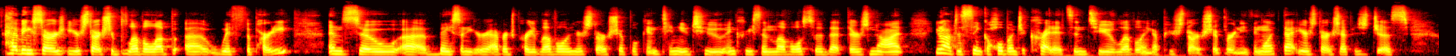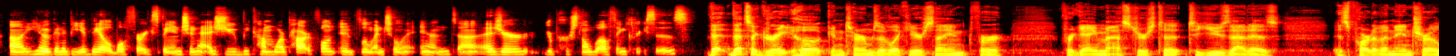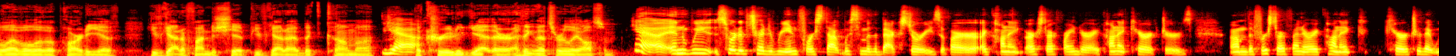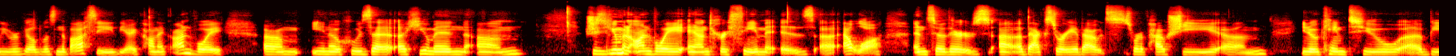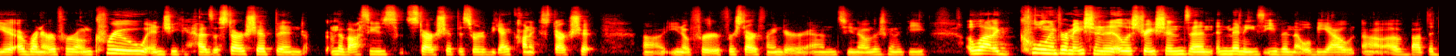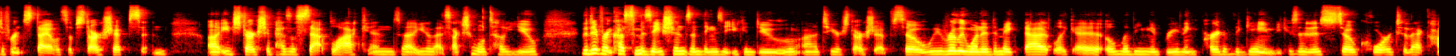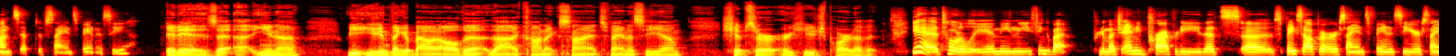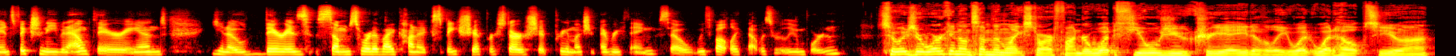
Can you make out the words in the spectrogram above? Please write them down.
having star your starship level up uh, with the party, and so uh, based on your average party level, your starship will continue to increase in level, so that there's not you don't have to sink a whole bunch of credits into leveling up your starship or anything like that. Your starship is just uh, you know going to be available for expansion as you become more powerful and influential, and uh, as your your personal wealth increases. That that's a great hook in terms of like you're saying for for game masters to to use that as as part of an intro level of a party of you've got to find a ship, you've got to become a yeah. a crew together. I think that's really awesome. Yeah, and we sort of tried to reinforce that with some of the backstories of our iconic, our Starfinder iconic characters. Um, the first Starfinder iconic character that we revealed was Navasi, the iconic envoy. Um, you know, who's a, a human. Um, she's a human envoy, and her theme is uh, outlaw. And so there's uh, a backstory about sort of how she, um, you know, came to uh, be a runner of her own crew, and she has a starship, and Navasi's starship is sort of the iconic starship. Uh, you know, for for Starfinder, and you know, there's going to be a lot of cool information and illustrations and, and minis even that will be out uh, about the different styles of starships and uh, each starship has a stat block, and uh, you know that section will tell you the different customizations and things that you can do uh, to your starship. So we really wanted to make that like a, a, living and breathing part of the game because it is so core to that concept of science fantasy. It is, uh, uh, you know. You, you, can think about all the, the iconic science fantasy um, ships are, are a huge part of it. Yeah, totally. I mean, you think about pretty much any property that's uh, space opera or science fantasy or science fiction even out there and you know, there is some sort of iconic spaceship or starship pretty much in everything. So we felt like that was really important. So as you're working on something like Starfinder, what fuels you creatively? What what helps you uh,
